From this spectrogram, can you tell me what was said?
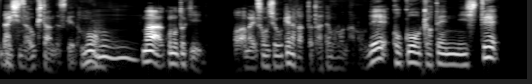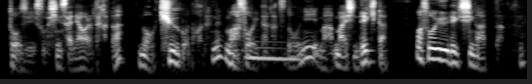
大震災起きたんですけれども、うんうん。まあ、この時、あまり損傷を受けなかった建物なので、ここを拠点にして、当時、その震災に遭われた方の救護とかですね、まあそういった活動に、まあ、邁進できた。まあそういう歴史があったんですね。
